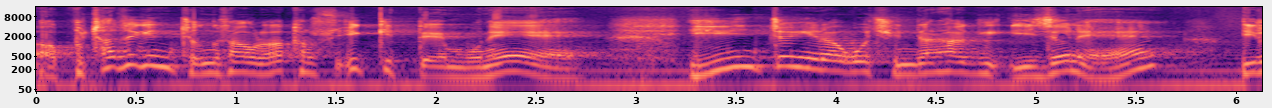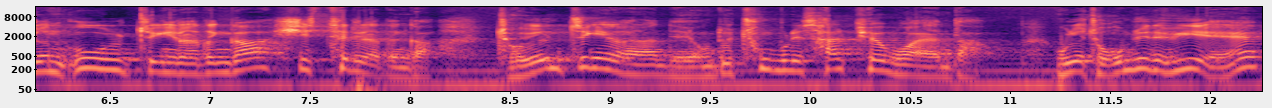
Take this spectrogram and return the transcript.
어, 부차적인 증상으로 나타날 수 있기 때문에 이인증이라고 진단하기 이전에 이런 우울증이라든가 히스테리라든가 조현증에 관한 내용도 충분히 살펴봐야 한다. 우리가 조금 전에 위에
